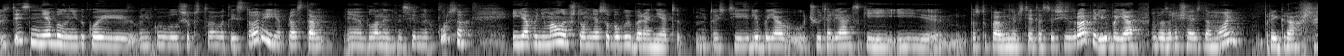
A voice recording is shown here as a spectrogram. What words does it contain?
Здесь не было никакой, никакого волшебства в этой истории. Я просто э, была на интенсивных курсах, и я понимала, что у меня особо выбора нет. То есть либо я учу итальянский и поступаю в университет СС в Европе, либо я возвращаюсь домой, проигравший.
